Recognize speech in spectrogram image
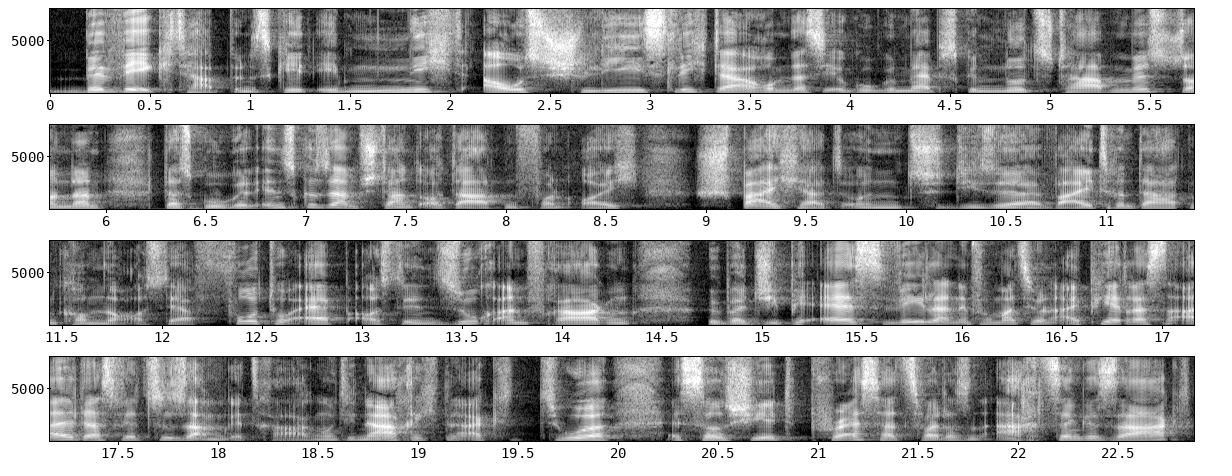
bewegt habt. Und es geht eben nicht ausschließlich darum, dass ihr Google Maps genutzt haben müsst, sondern dass Google insgesamt Standortdaten von euch speichert. Und diese weiteren Daten kommen noch aus der Foto-App, aus den Suchanfragen über GPS, WLAN-Informationen, IP-Adressen, all das wird zusammengetragen. Und die Nachrichtenagentur Associated Press hat 2018 gesagt,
